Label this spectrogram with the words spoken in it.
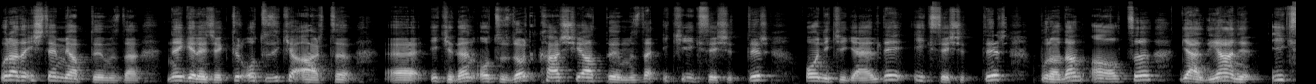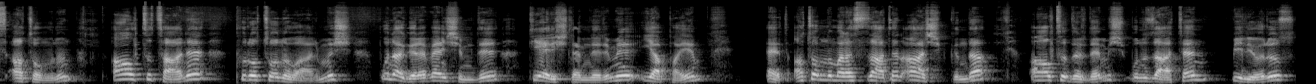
Burada işlem yaptığımızda ne gelecektir? 32 artı 2'den 34 karşıya attığımızda 2x eşittir 12 geldi. X eşittir. Buradan 6 geldi. Yani X atomunun 6 tane protonu varmış. Buna göre ben şimdi diğer işlemlerimi yapayım. Evet atom numarası zaten A şıkkında 6'dır demiş. Bunu zaten biliyoruz.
